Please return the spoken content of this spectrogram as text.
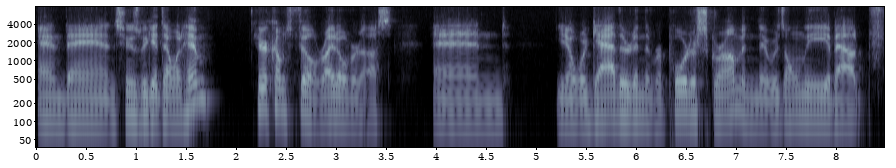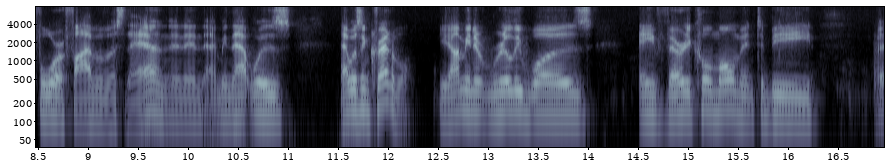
and then as soon as we get done with him, here comes Phil right over to us, and you know we're gathered in the reporter scrum, and there was only about four or five of us there, and, and, and I mean that was that was incredible. You know, I mean it really was a very cool moment to be uh,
